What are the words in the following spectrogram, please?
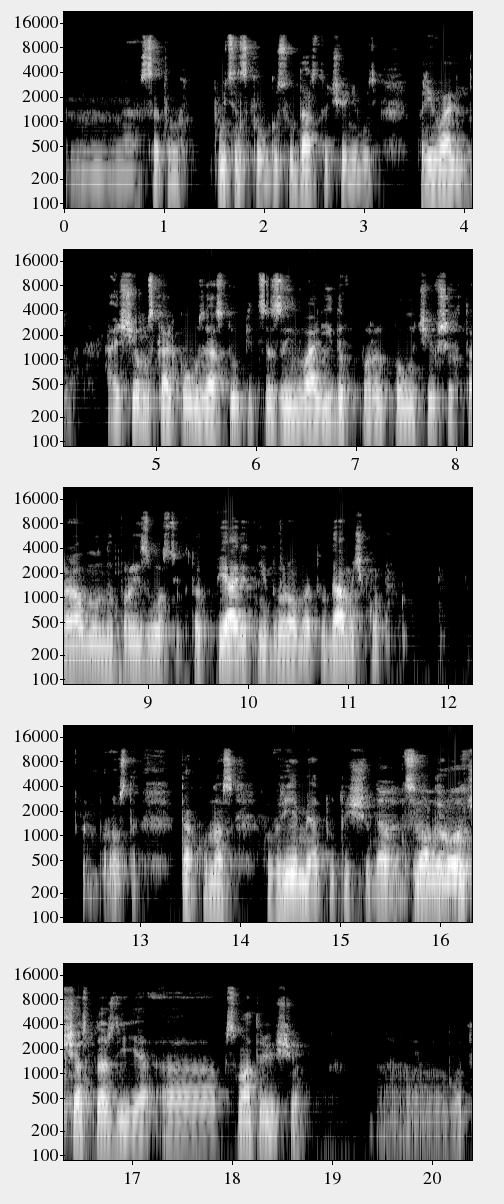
с этого путинского государства что-нибудь привалило. А еще Москалькову заступится за инвалидов, получивших травму на производстве. Кто-то пиарит недуром эту дамочку. Просто так у нас время, а тут еще да, целый вопрос. Сейчас, подожди, я э, посмотрю еще э, вот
